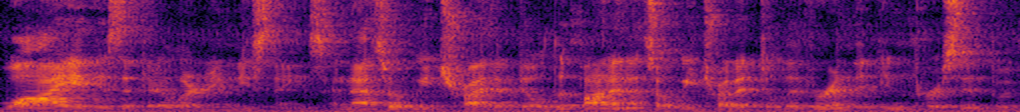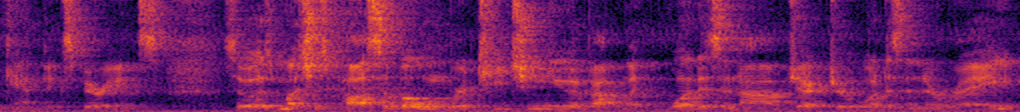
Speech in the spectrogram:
why it is that they're learning these things, and that's what we try to build upon, and that's what we try to deliver in the in-person bootcamp experience. So as much as possible, when we're teaching you about like what is an object or what is an array,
